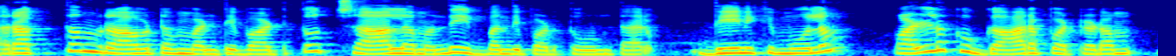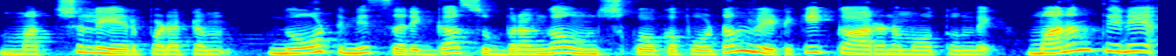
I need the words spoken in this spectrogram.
రక్తం రావటం వంటి వాటితో చాలామంది ఇబ్బంది పడుతూ ఉంటారు. దీనికి మూలం పళ్ళకు గారపట్టడం మచ్చలు ఏర్పడటం నోటిని సరిగ్గా శుభ్రంగా ఉంచుకోకపోవటం వీటికి కారణమవుతుంది. మనం తినే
